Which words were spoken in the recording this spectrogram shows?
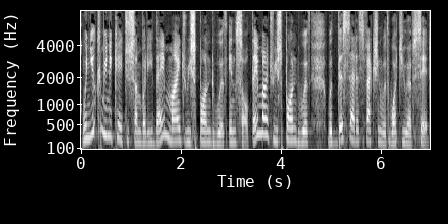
when you communicate to somebody, they might respond with insult. They might respond with, with dissatisfaction with what you have said.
